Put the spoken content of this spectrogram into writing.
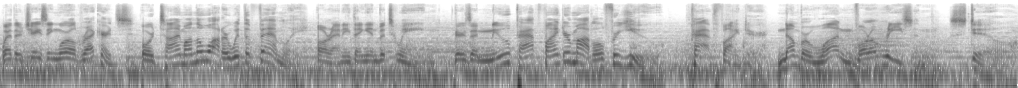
Whether chasing world records, or time on the water with the family, or anything in between, there's a new Pathfinder model for you. Pathfinder, number one for a reason, still.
